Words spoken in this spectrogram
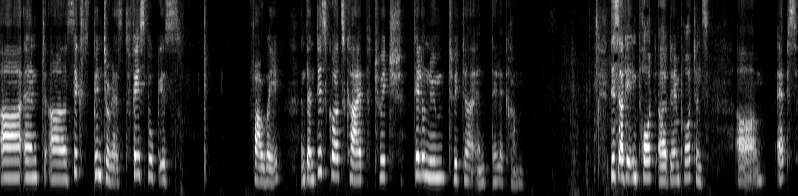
Uh, and uh, sixth, Pinterest. Facebook is far away. And then Discord, Skype, Twitch, Tellonym, Twitter, and Telegram. These are the, import, uh, the importance um, apps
